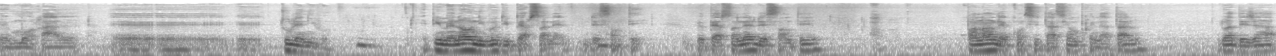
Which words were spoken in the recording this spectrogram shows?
euh, moral, euh, euh, tous les niveaux. Mm. Et puis maintenant au niveau du personnel de santé. Le personnel de santé, pendant les consultations prénatales, doit déjà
